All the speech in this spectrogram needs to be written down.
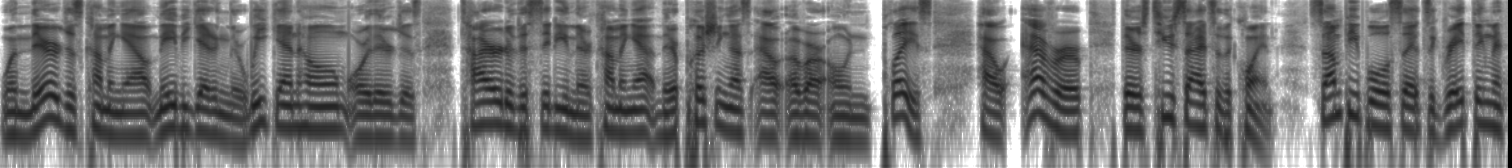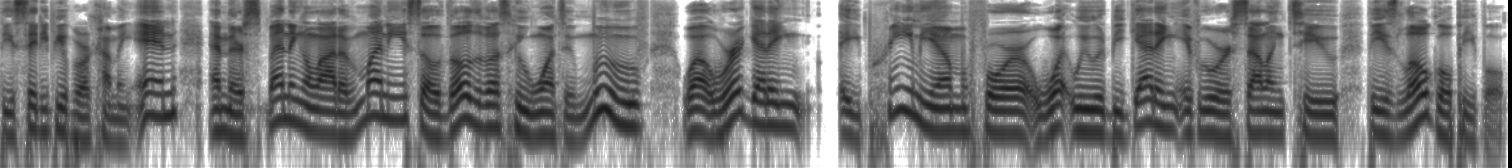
when they're just coming out, maybe getting their weekend home, or they're just tired of the city and they're coming out and they're pushing us out of our own place. However, there's two sides to the coin. Some people will say it's a great thing that these city people are coming in and they're spending a lot of money. So those of us who want to move, well, we're getting a premium for what we would be getting if we were selling to these local people.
